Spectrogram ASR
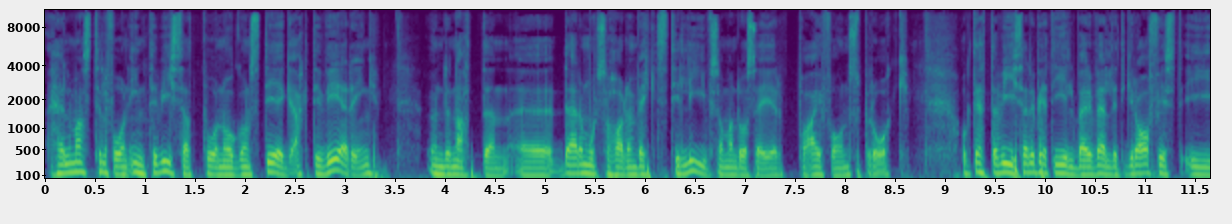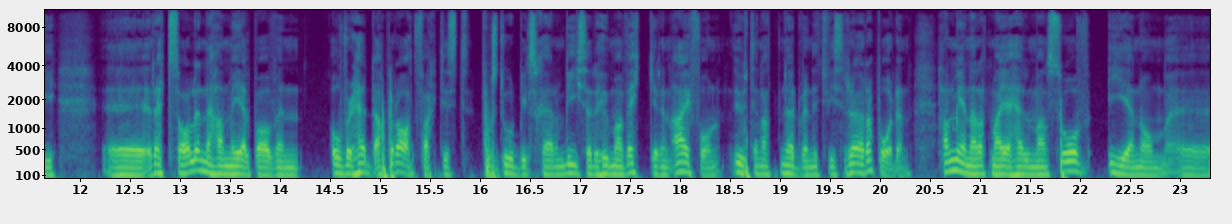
Hellmans telefon inte visat på någon stegaktivering under natten. Eh, däremot så har den väckts till liv som man då säger på iPhone-språk. Och detta visade Peter Gillberg väldigt grafiskt i eh, rättssalen när han med hjälp av en overhead-apparat faktiskt på storbildsskärm visade hur man väcker en iPhone utan att nödvändigtvis röra på den. Han menar att Maja Hellman sov igenom eh,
